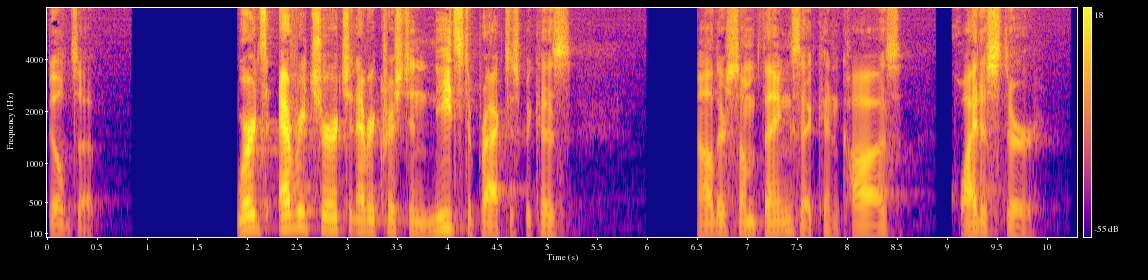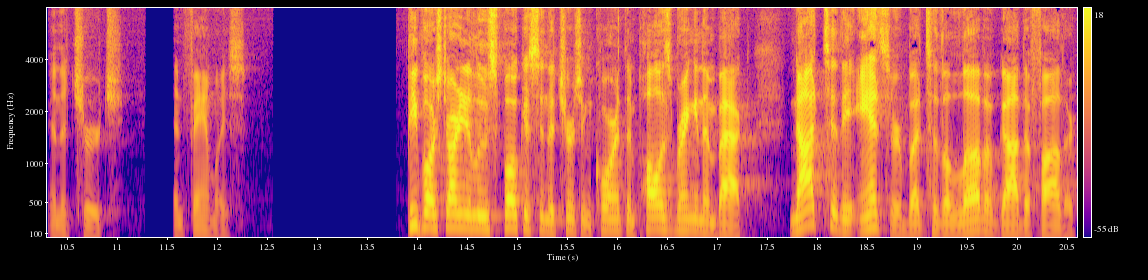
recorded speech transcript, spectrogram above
builds up. Words every church and every Christian needs to practice because oh, there's some things that can cause quite a stir in the church and families. People are starting to lose focus in the church in Corinth, and Paul is bringing them back not to the answer, but to the love of God the Father.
